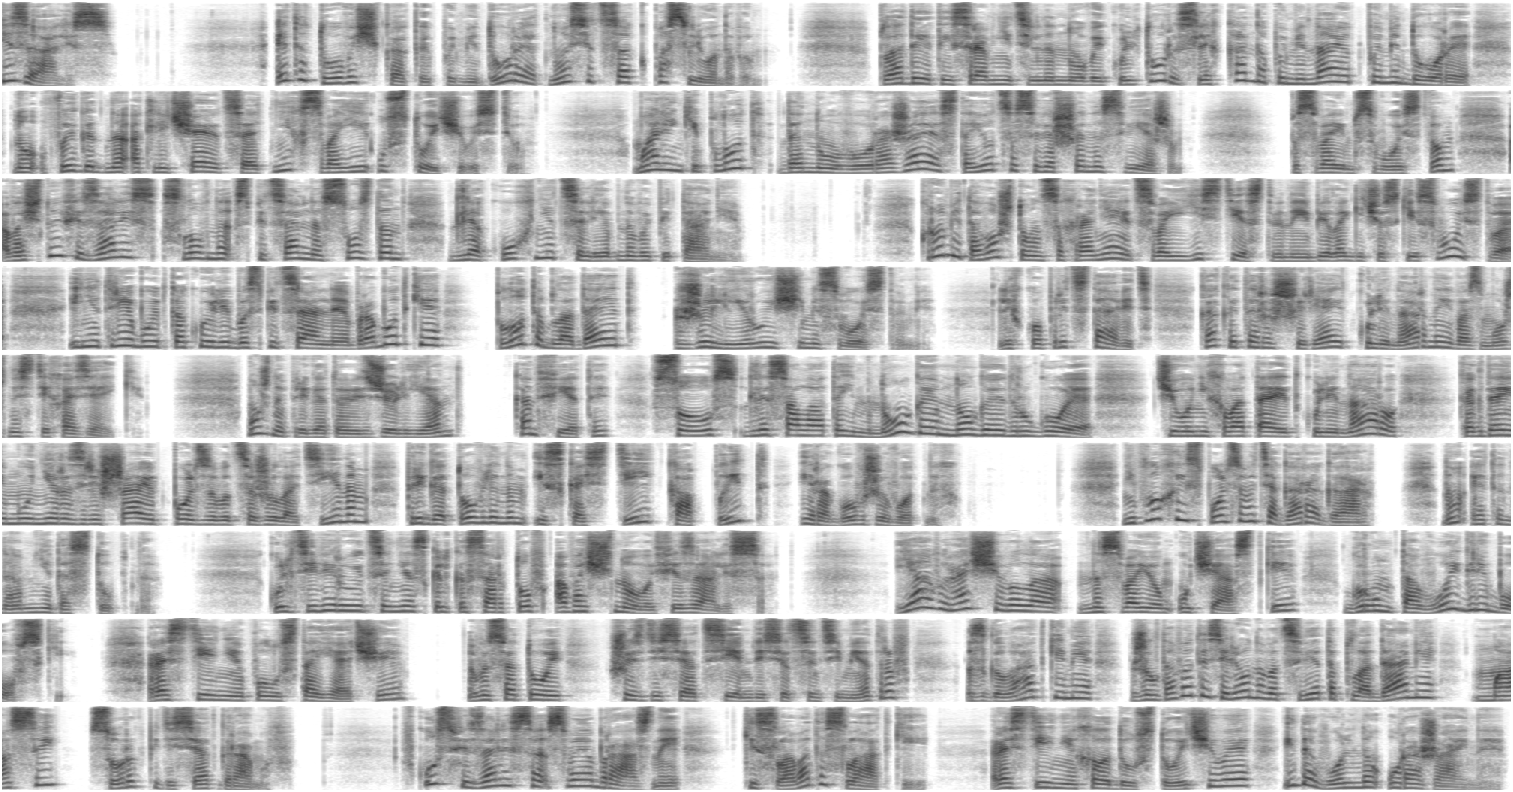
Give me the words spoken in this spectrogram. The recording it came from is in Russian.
Физалис. Этот овощ, как и помидоры, относится к посленовым. Плоды этой сравнительно новой культуры слегка напоминают помидоры, но выгодно отличаются от них своей устойчивостью. Маленький плод до нового урожая остается совершенно свежим. По своим свойствам овощной физалис словно специально создан для кухни целебного питания. Кроме того, что он сохраняет свои естественные биологические свойства и не требует какой-либо специальной обработки, плод обладает желирующими свойствами. Легко представить, как это расширяет кулинарные возможности хозяйки. Можно приготовить жюльен, конфеты, соус для салата и многое-многое другое, чего не хватает кулинару, когда ему не разрешают пользоваться желатином, приготовленным из костей, копыт и рогов животных. Неплохо использовать агар-агар, но это нам недоступно. Культивируется несколько сортов овощного физалиса. Я выращивала на своем участке грунтовой грибовский. Растение полустоячее, высотой 60-70 см, с гладкими, желтовато-зеленого цвета плодами массой 40-50 граммов. Вкус физалиса своеобразный, кисловато-сладкий, растение холодоустойчивое и довольно урожайное.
